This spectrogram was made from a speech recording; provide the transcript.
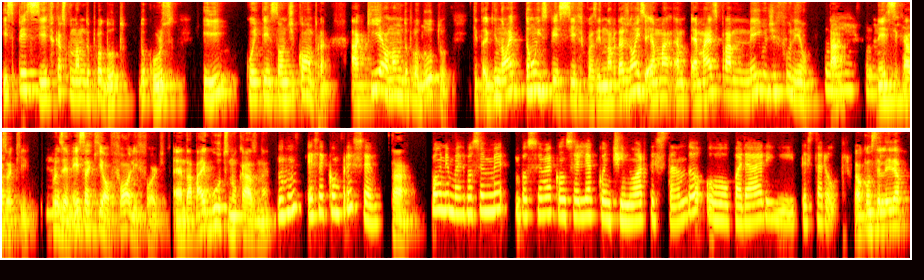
específicas com o nome do produto, do curso, e com intenção de compra. Aqui é o nome do produto que, que não é tão específico assim. Na verdade, não é, é, uma, é mais para meio de funil, tá? Nesse caso aqui. Por exemplo, esse aqui, ó, Follyford, é da Baigut, no caso, né? Uhum. Esse é compressão. Tá. Pogni, mas você me, você me aconselha a continuar testando ou parar e testar outro? Eu aconselharia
